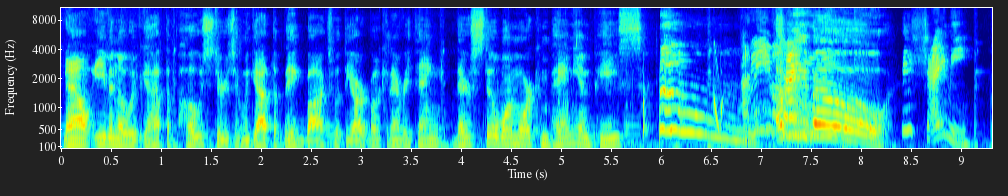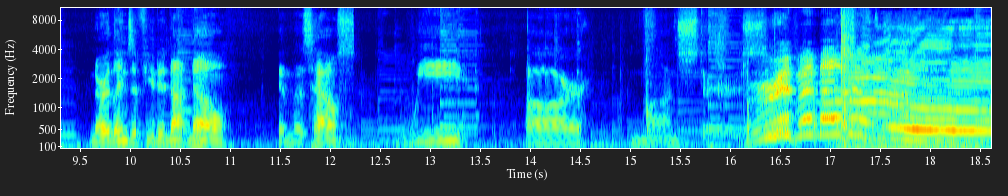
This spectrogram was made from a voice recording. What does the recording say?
Now, even though we've got the posters and we got the big box with the art book and everything, there's still one more companion piece. Boom! Amiibo. Shiny. Amiibo! He's shiny. Nerdlings, if you did not know, in this house, we are monsters. Rip him open!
